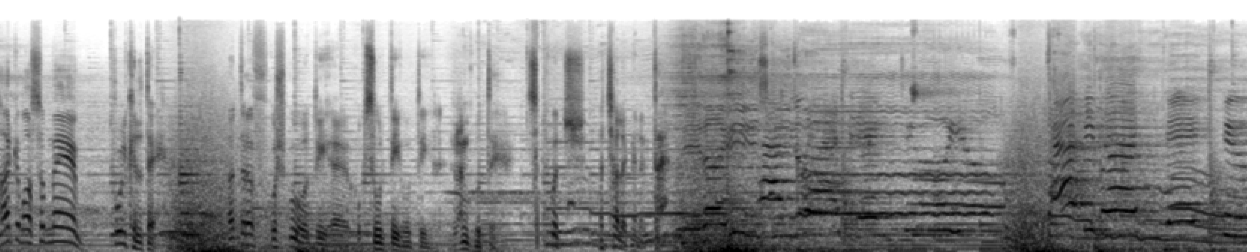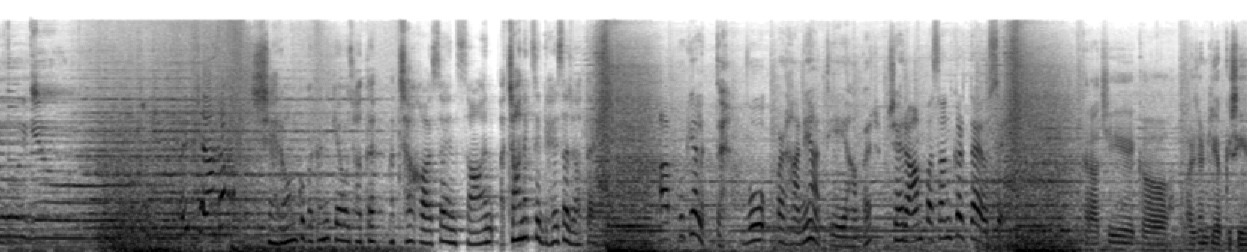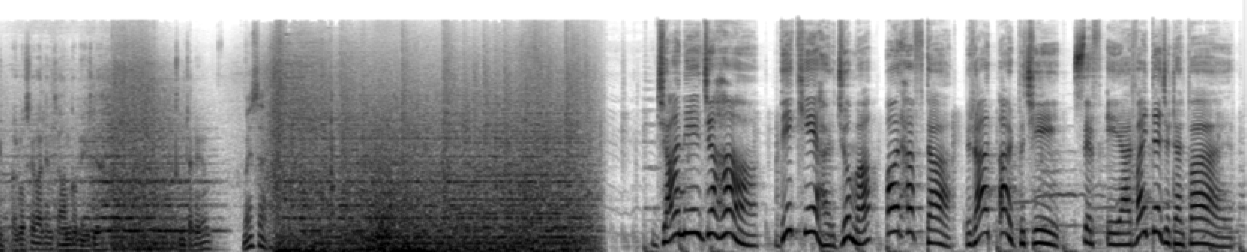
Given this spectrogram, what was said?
बाहर के मौसम में फूल खिलते हैं। हर तरफ़ खुशबू होती है, खूबसूरती होती है, रंग होते हैं। सब कुछ अच्छा लगने लगता है। Happy को पता नहीं क्या हो जाता है। अच्छा खासा इंसान अचानक से ढह सा जाता है। आपको क्या लगता है? वो पढ़ाने आती है यहाँ पर? शहराम पसंद करता है उसे। कराची एक अर्जेंटली अब किसी भरोसे वाले इंसान को भेजना तुम चले जाओ। मैं सर। जाने जहाँ देखिए हर जुमा और हफ़्ता रात आठ बजे सिर्फ़ ए आर वाई डिजिटल पर।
